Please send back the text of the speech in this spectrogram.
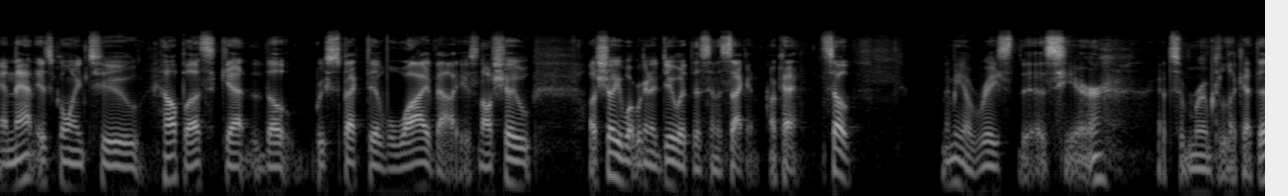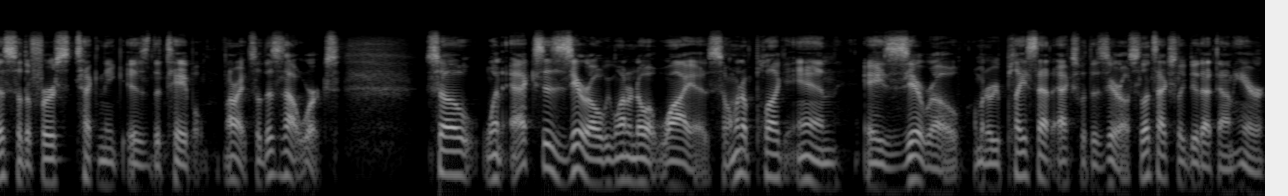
and that is going to help us get the respective y values. And I'll show you, I'll show you what we're going to do with this in a second. Okay, so let me erase this here. Got some room to look at this. So the first technique is the table. All right, so this is how it works. So when x is 0, we want to know what y is. So I'm going to plug in a 0. I'm going to replace that x with a 0. So let's actually do that down here.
